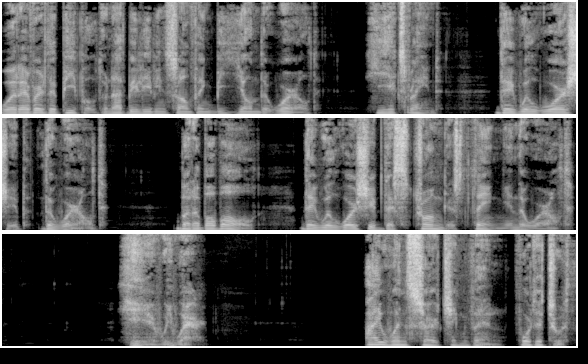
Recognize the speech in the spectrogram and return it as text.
Wherever the people do not believe in something beyond the world, he explained, they will worship the world. But above all, they will worship the strongest thing in the world. Here we were. I went searching then for the truth.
